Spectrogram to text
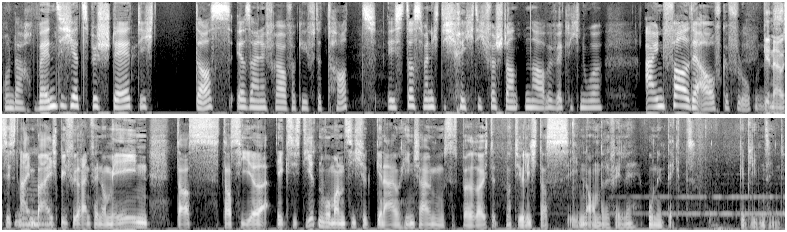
Und auch wenn sich jetzt bestätigt, dass er seine Frau vergiftet hat. Ist das, wenn ich dich richtig verstanden habe, wirklich nur ein Fall, der aufgeflogen ist. Genau, es ist ein mhm. Beispiel für ein Phänomen, das, das hier existiert und wo man sicher genau hinschauen muss. Das bedeutet natürlich, dass eben andere Fälle unentdeckt geblieben sind.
